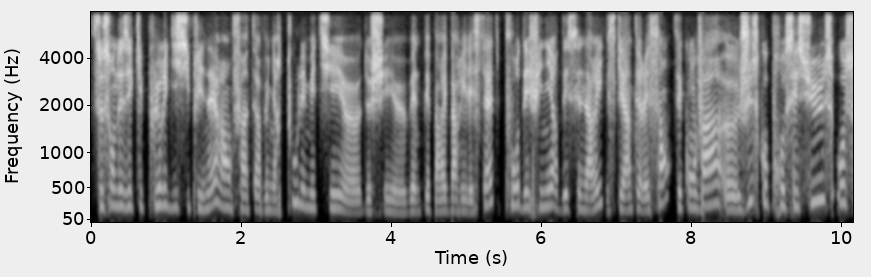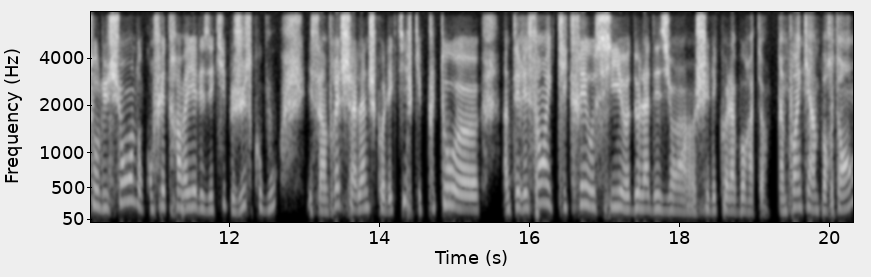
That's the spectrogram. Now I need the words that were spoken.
Ce sont des équipes pluridisciplinaires. Hein. On fait intervenir tous les métiers euh, de chez euh, BNP Paribas Real Estate pour définir des scénarios. ce qui est intéressant, c'est qu'on va euh, jusqu'au processus, aux solutions. Donc, on fait travailler les équipes jusqu'au bout. Et c'est un vrai challenge collectif qui est plutôt intéressant et qui crée aussi de l'adhésion chez les collaborateurs. Un point qui est important,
